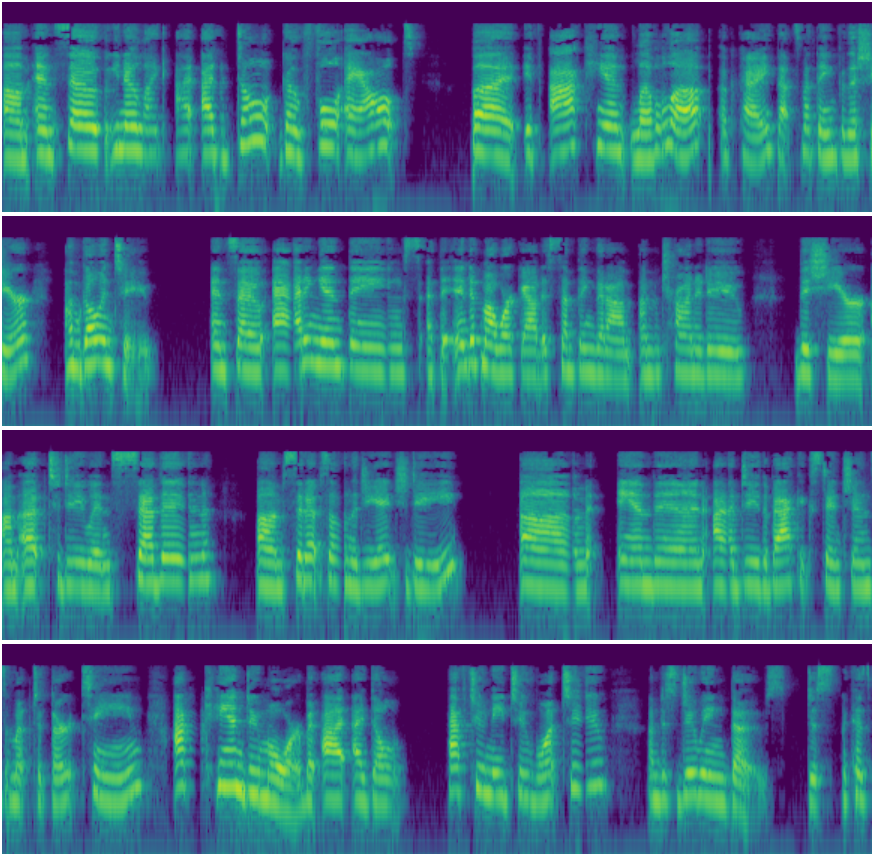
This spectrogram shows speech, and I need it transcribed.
Um, and so, you know, like I, I don't go full out, but if I can level up, okay, that's my thing for this year, I'm going to. And so adding in things at the end of my workout is something that I'm, I'm trying to do this year. I'm up to doing seven, um, sit-ups on the GHD. Um, and then I do the back extensions. I'm up to 13. I can do more, but I, I don't have to, need to, want to. I'm just doing those just because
